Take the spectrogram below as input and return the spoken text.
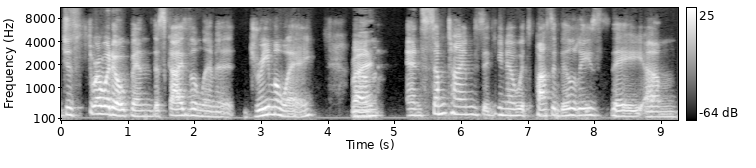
just throw it open. The sky's the limit. Dream away. Right. Um, and sometimes you know it's possibilities they um,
